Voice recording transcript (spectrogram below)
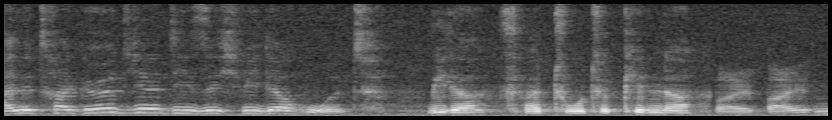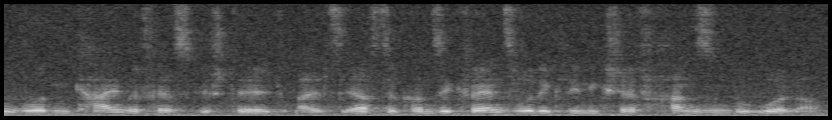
Eine Tragödie, die sich wiederholt. Wieder zwei tote Kinder. Bei beiden wurden Keime festgestellt. Als erste Konsequenz wurde Klinikchef Hansen beurlaubt.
